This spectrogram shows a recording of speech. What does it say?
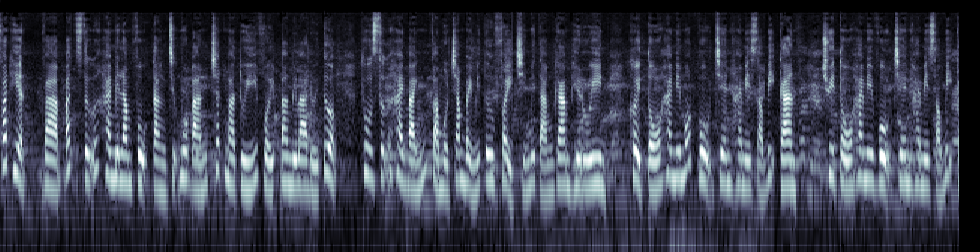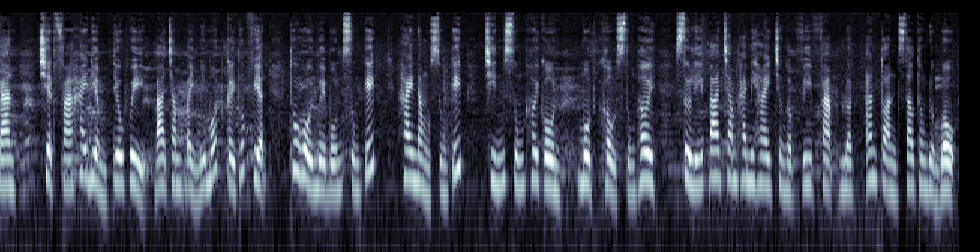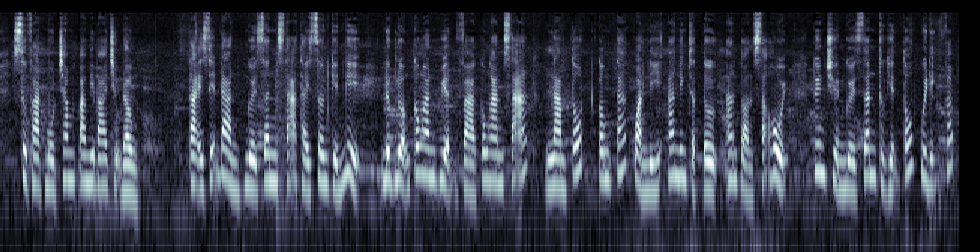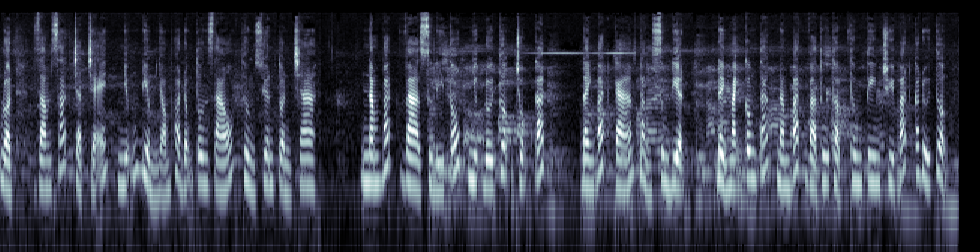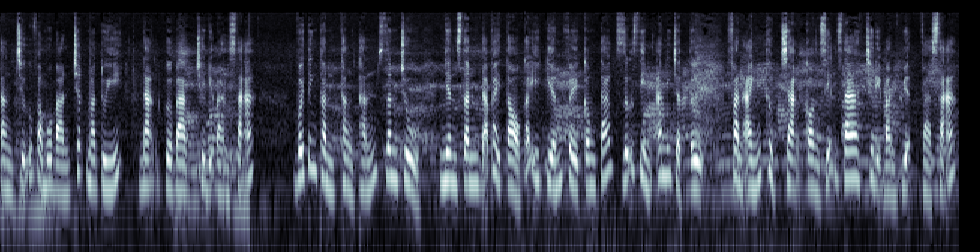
phát hiện và bắt giữ 25 vụ tàng trữ mua bán chất ma túy với 33 đối tượng, thu giữ 2 bánh và 174,98 gam heroin, khởi tố 21 vụ trên 26 bị can, truy tố 20 vụ trên 26 bị can, triệt phá 2 điểm tiêu hủy 371 cây thuốc viện, thu hồi 14 súng kíp, 2 nòng súng kíp, 9 súng hơi cồn, 1 khẩu súng hơi, xử lý 322 trường hợp vi phạm luật an toàn giao thông đường bộ, xử phạt 133 triệu đồng. Tại diễn đàn, người dân xã Thái Sơn kiến nghị lực lượng công an huyện và công an xã làm tốt công tác quản lý an ninh trật tự, an toàn xã hội, tuyên truyền người dân thực hiện tốt quy định pháp luật, giám sát chặt chẽ những điểm nhóm hoạt động tôn giáo, thường xuyên tuần tra, nắm bắt và xử lý tốt những đối tượng trộm cắp, đánh bắt cá bằng sung điện, đẩy mạnh công tác nắm bắt và thu thập thông tin truy bắt các đối tượng tàng trữ và mua bán chất ma túy, nạn cờ bạc trên địa bàn xã với tinh thần thẳng thắn, dân chủ, nhân dân đã bày tỏ các ý kiến về công tác giữ gìn an ninh trật tự, phản ánh thực trạng còn diễn ra trên địa bàn huyện và xã.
